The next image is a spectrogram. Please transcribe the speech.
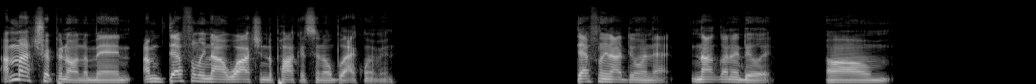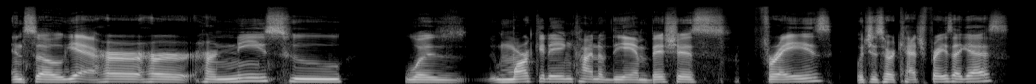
I'm not tripping on them man. I'm definitely not watching the pockets of no black women. Definitely not doing that. Not gonna do it. Um and so yeah her her her niece who was marketing kind of the ambitious phrase which is her catchphrase i guess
